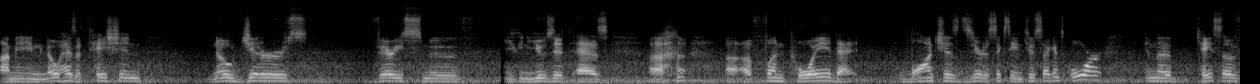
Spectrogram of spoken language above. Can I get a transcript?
I mean, no hesitation, no jitters, very smooth. You can use it as uh, a fun toy that launches 0 to 60 in two seconds, or in the case of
